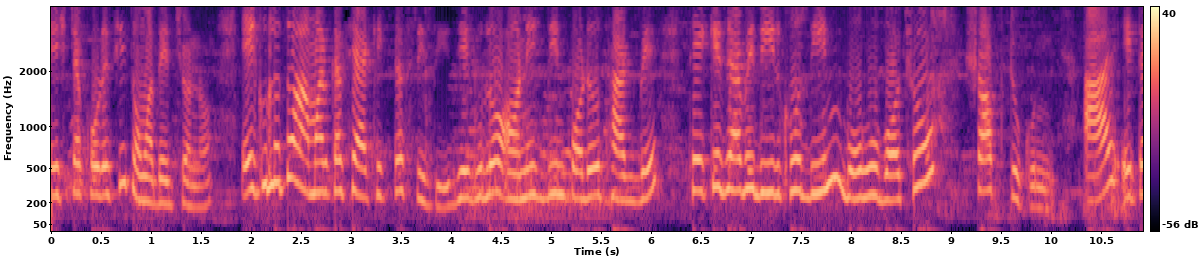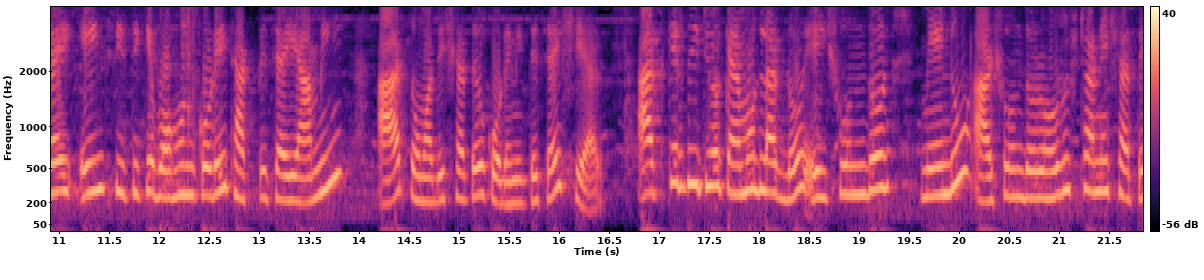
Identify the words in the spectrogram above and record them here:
চেষ্টা করেছি তোমাদের জন্য। এগুলো তো আমার কাছে এক একটা স্মৃতি, যেগুলো অনেক দিন পরেও থাকবে, থেকে যাবে দীর্ঘদিন, বহু বছর, সবটুকুনি। আর এটাই, এই স্মৃতিকে বহন করেই থাকতে চাই আমি আর তোমাদের সাথেও করে নিতে চাই শেয়ার আজকের ভিডিও কেমন লাগল? এই সুন্দর মেনু আর সুন্দর অনুষ্ঠানের সাথে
